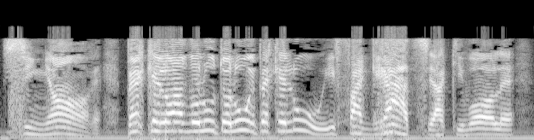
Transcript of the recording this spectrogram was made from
Signore. Perché lo ha voluto Lui? Perché Lui fa grazia a chi vuole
